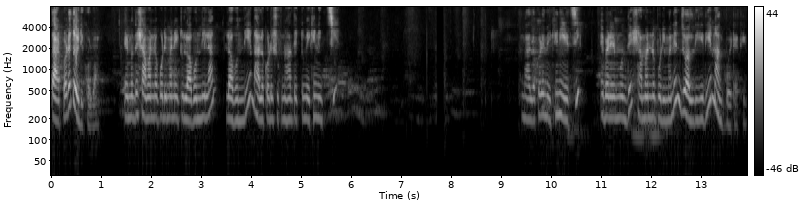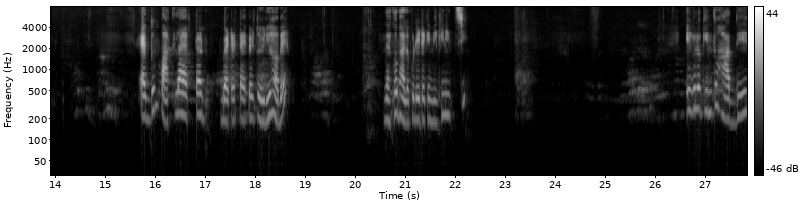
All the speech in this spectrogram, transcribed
তারপরে তৈরি করবা। এর মধ্যে সামান্য পরিমাণে একটু লবণ দিলাম। লবণ দিয়ে ভালো করে শুকনো হাতে একটু মেখে নিচ্ছি। ভালো করে মেখে নিয়েছি। এবার এর মধ্যে সামান্য পরিমাণে জল দিয়ে দিয়ে মাখবো এটাকে। একদম পাতলা একটা ব্যাটার টাইপের তৈরি হবে। দেখো, ভালো করে এটাকে মেখে নিচ্ছি। এগুলো কিন্তু হাত দিয়েই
